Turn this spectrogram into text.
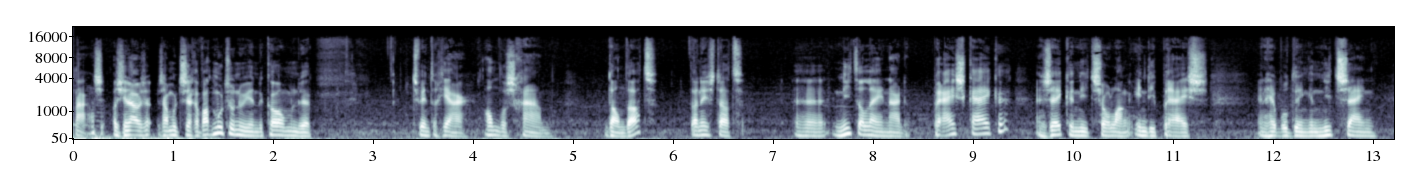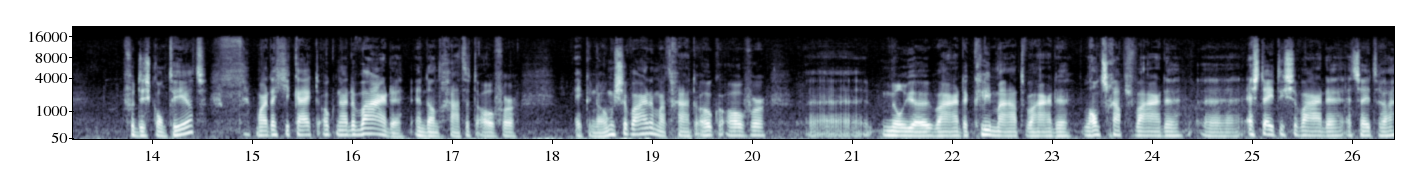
nou, als, je nou zou moeten zeggen, wat moet er nu in de komende 20 jaar anders gaan dan dat? Dan is dat uh, niet alleen naar de prijs kijken. En zeker niet zolang in die prijs een heleboel dingen niet zijn verdisconteerd. Maar dat je kijkt ook naar de waarde. En dan gaat het over economische waarde, maar het gaat ook over uh, milieuwaarde, klimaatwaarde, landschapswaarde, uh, esthetische waarde, et cetera.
